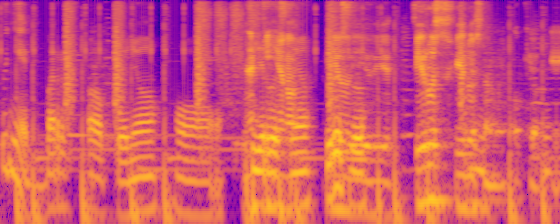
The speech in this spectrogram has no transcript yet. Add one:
Itu nyebar apanya? Oh virusnya. Virus tuh iya, iya. virus virus hmm. oke oke.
